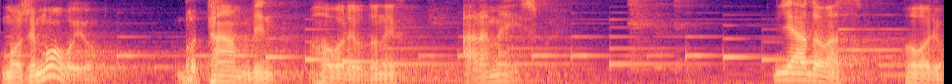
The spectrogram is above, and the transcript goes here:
Може, мовою, бо там Він говорив до них арамейською. Я до вас говорю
